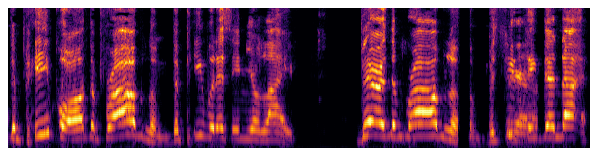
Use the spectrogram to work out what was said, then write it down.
the people are the problem. The people that's in your life, they're the problem. But you Yeah. think they're not.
